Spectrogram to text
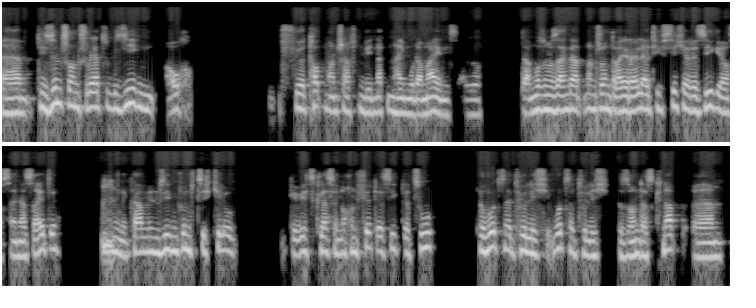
Ähm, die sind schon schwer zu besiegen, auch für Top-Mannschaften wie Nackenheim oder Mainz. Also da muss man sagen, da hat man schon drei relativ sichere Siege auf seiner Seite. da kam in 57 Kilo Gewichtsklasse noch ein vierter Sieg dazu. Da wurde es natürlich, wurde es natürlich besonders knapp. Ähm,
